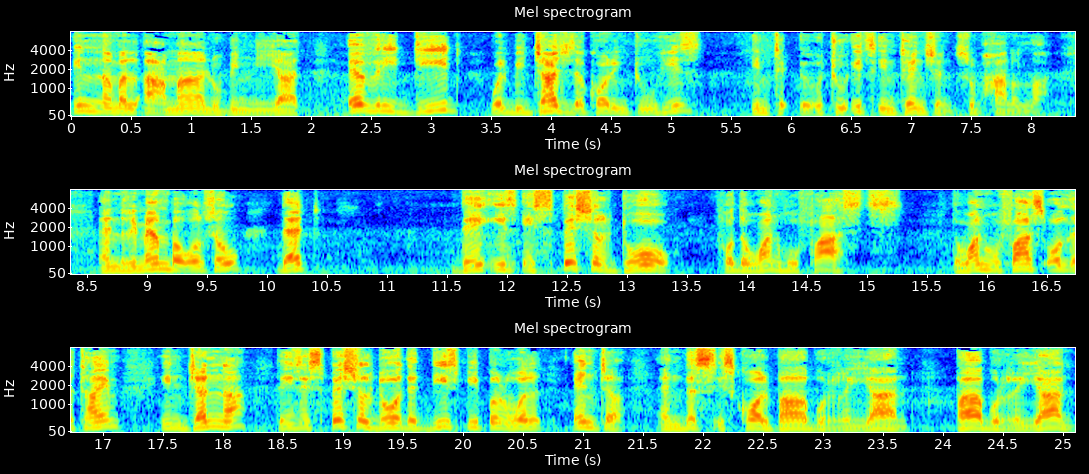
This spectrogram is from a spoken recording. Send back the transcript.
innamal a'malu bin niyat. Every deed will be judged according to his to its intention, subhanallah. And remember also that there is a special door for the one who fasts. The one who fasts all the time in Jannah, there is a special door that these people will enter, and this is called Babur Rayyan. Babur Rayyan.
